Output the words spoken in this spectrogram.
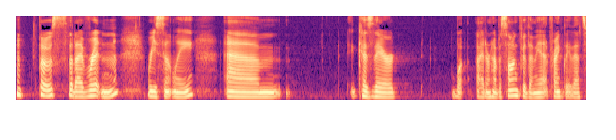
posts that I've written recently, um, because they're well, I don't have a song for them yet. Frankly, that's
